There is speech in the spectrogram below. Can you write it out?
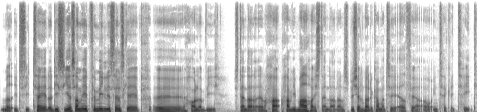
med et citat, og de siger, som et familieselskab øh, holder vi standard, eller har, har vi meget høje standarder, specielt når det kommer til adfærd og integritet,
